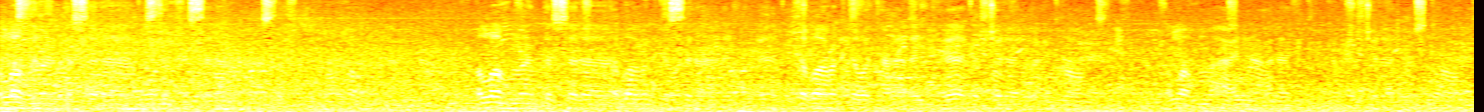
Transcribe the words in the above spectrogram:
اللهم انت السلام ومنك السلام اللهم انت السلام ومنك السلام تباركت وتعاليت يا ذا الجلال والاكرام اللهم اعنا على ذكرك والجلال والاكرام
